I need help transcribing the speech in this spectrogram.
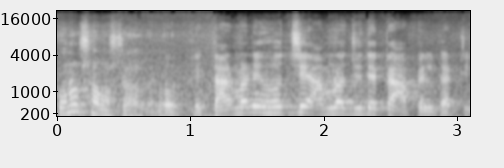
কোনো সমস্যা হবে না। ওকে তার মানে হচ্ছে আমরা যদি একটা আপেল কাটি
